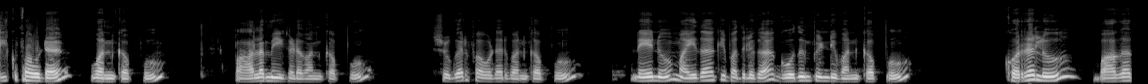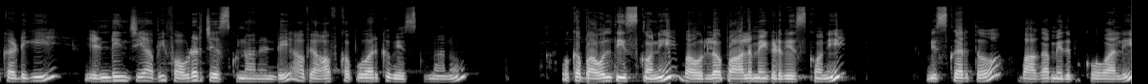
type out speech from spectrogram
milk powder one cup పాల మీగడ one cup sugar powder one cup నేను మైదాకి బదులుగా గోధుమ పిండి వన్ కప్పు కొర్రలు బాగా కడిగి ఎండించి అవి పౌడర్ చేసుకున్నానండి. అవి హాఫ్ కప్ వరకు వేసుకున్నాను. ఒక బౌల్ తీసుకొని బౌల్లో పాల మేగడ వేసుకొని విస్కర్తో బాగా మెదుపుకోవాలి.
